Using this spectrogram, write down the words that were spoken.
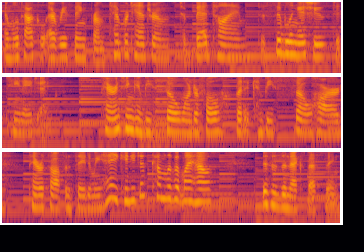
and we'll tackle everything from temper tantrums to bedtime to sibling issues to teenage angst. Parenting can be so wonderful, but it can be so hard. Parents often say to me, Hey, can you just come live at my house? This is the next best thing.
